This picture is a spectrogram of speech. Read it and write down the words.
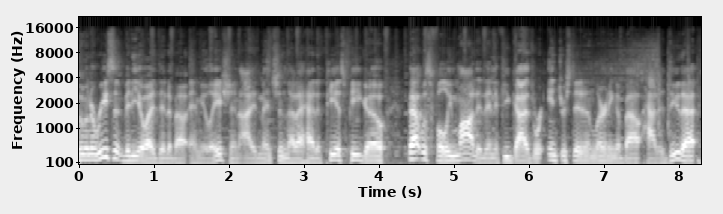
So in a recent video I did about emulation, I mentioned that I had a PSP Go that was fully modded. And if you guys were interested in learning about how to do that,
